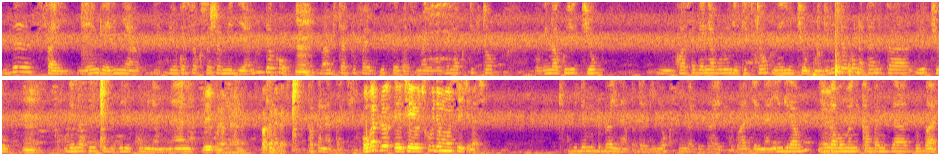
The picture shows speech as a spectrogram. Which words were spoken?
nze sali naye ngaerinnya lyenkozesa ku social media nduddeko. Mm. bampita 256 evasimal ogenda ku tiktok ogenda ku youtube nkwasaganya bulungi tiktok ne youtube. Ngiruddeko natandika youtube. Mm. okugenda ku youtube 218 bibiri kumi na munana paka nakati obadde ekyeyo kikubidde mu nsi eki naki tukubidde mu dubai nyo okusinga dubai. Kuba gye nayingiramu naye nga bomanyi kampani za dubai.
